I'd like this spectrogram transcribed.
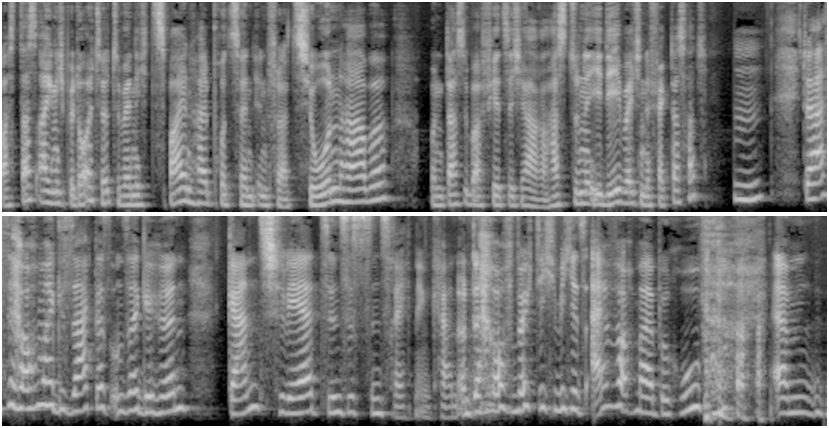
was das eigentlich bedeutet, wenn ich zweieinhalb Prozent Inflation habe und das über 40 Jahre. Hast du eine Idee, welchen Effekt das hat? Mhm. Du hast ja auch mal gesagt, dass unser Gehirn ganz schwer Zinseszins rechnen kann. Und darauf möchte ich mich jetzt einfach mal berufen. ähm,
